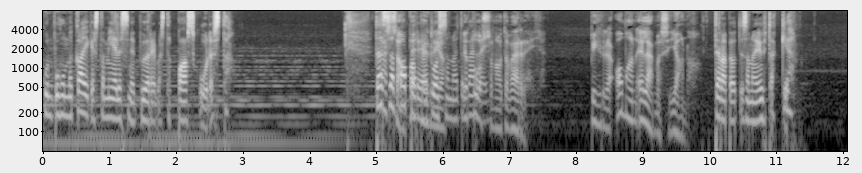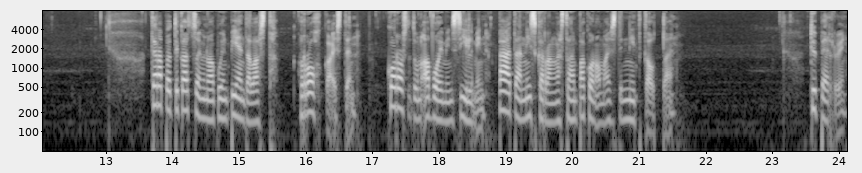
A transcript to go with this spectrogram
kun puhumme kaikesta mielessämme pyörivästä paskuudesta. Tässä, Tässä on paperia, ja tuossa noita ja värejä, tuossa noita värejä. Piirrä oman elämäsi jana. Terapeutti sanoi yhtäkkiä. Terapeutti katsoi minua kuin pientä lasta, rohkaisten, korostetun avoimin silmin, päätään niskarangastaan pakonomaisesti nitkauttaen. Typerryin.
